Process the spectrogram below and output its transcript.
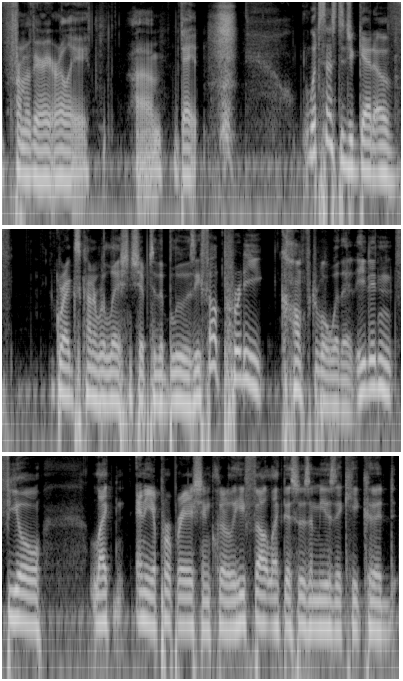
from a very early um, date. what sense did you get of Gregg's kind of relationship to the blues? He felt pretty comfortable with it. He didn't feel like any appropriation. Clearly, he felt like this was a music he could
